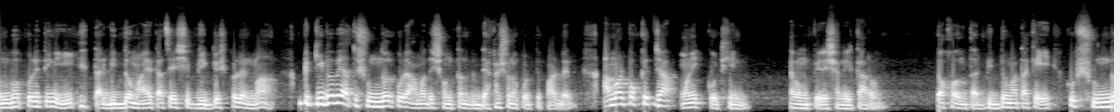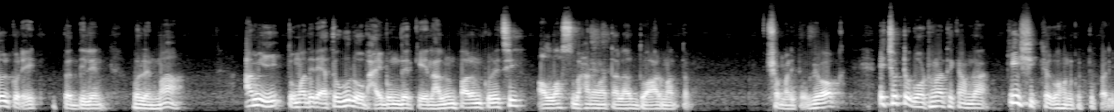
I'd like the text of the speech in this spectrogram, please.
অনুভব করে তিনি তার বৃদ্ধ মায়ের কাছে এসে জিজ্ঞেস করলেন, মা আপনি কীভাবে এত সুন্দর করে আমাদের সন্তানদের দেখাশোনা করতে পারলেন? আমার পক্ষে যা অনেক কঠিন এবং পেরেশানির কারণ। তখন তার বৃদ্ধ মা তাকে খুব সুন্দর করে উত্তর দিলেন, বললেন, মা, আমি তোমাদের এতগুলো ভাই বোনদেরকে লালন পালন করেছি আল্লাহ সুবাহানুয়াতালার দোয়ার মাধ্যমে। সম্মানিত অভিভাবক, এই ছোট্ট ঘটনা থেকে আমরা কি শিক্ষা গ্রহণ করতে পারি?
